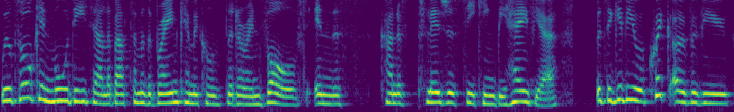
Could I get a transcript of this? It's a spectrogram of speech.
We'll talk in more detail about some of the brain chemicals that are involved in this kind of pleasure seeking behavior, but to give you a quick overview,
